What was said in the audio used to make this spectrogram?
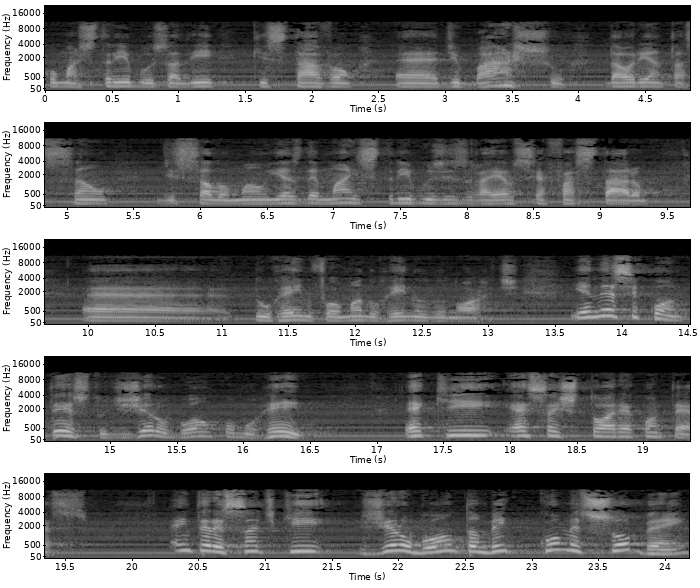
como as tribos ali que estavam é, debaixo da orientação de Salomão. E as demais tribos de Israel se afastaram é, do reino, formando o reino do norte. E é nesse contexto de Jeroboão como rei é que essa história acontece. É interessante que Jeroboão também começou bem,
